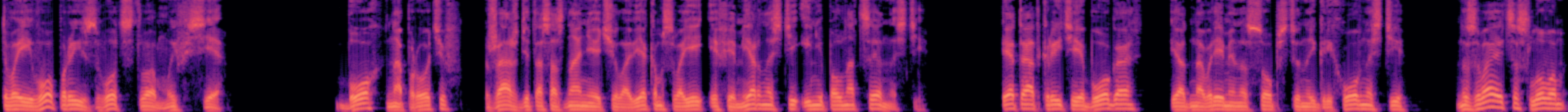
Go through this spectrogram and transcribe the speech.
твоего производства мы все. Бог, напротив, жаждет осознания человеком своей эфемерности и неполноценности. Это открытие Бога и одновременно собственной греховности называется словом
